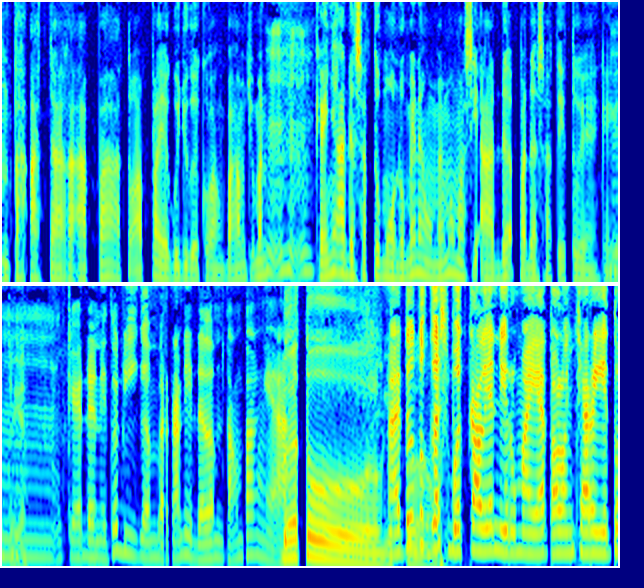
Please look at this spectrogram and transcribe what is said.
entah acara apa atau apa ya gue juga kurang paham cuman Mhm. kayaknya ada satu monumen yang memang masih ada pada saat itu ya kayak gitu ya Hmm, Oke, dan itu digambarkan di dalam tang-tang ya. betul gitu Nah, itu tugas buat kalian di rumah ya, tolong cari itu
